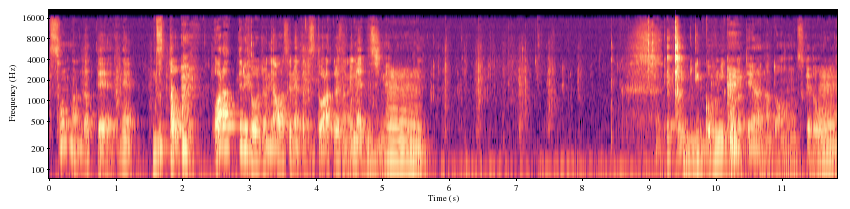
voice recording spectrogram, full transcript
そんなんだってねずっと笑ってる表情に合わせるんやったらずっと笑ってる人なんかいないですしね、うん。結構一個踏み込んだ手偉いなとは思うんですけど、うん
